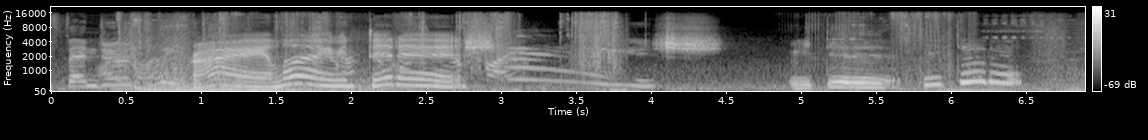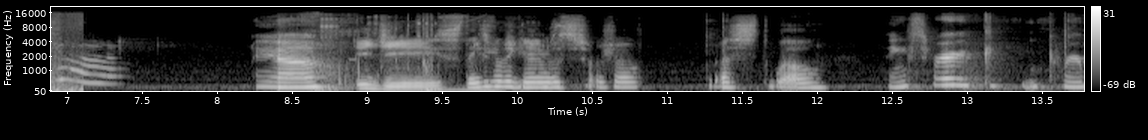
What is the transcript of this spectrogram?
Team Ace. Defenders win. Right. Look, we did it. Sheesh. We did it. We did it. Yeah. GG's. Thanks for the game, this show. Rest well. Thanks for for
